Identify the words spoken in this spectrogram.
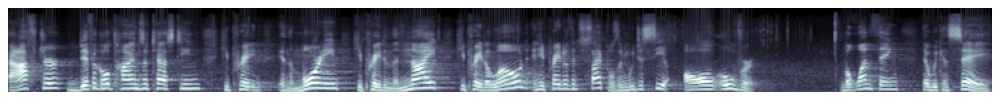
after difficult times of testing, he prayed in the morning, he prayed in the night, he prayed alone, and he prayed with the disciples. And we just see it all over. But one thing that we can say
